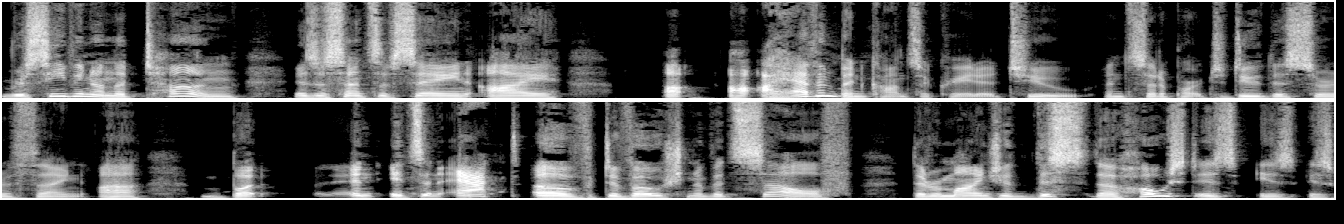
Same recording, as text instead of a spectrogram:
receiving on the tongue is a sense of saying, I. I haven't been consecrated to and set apart to do this sort of thing, uh, but and it's an act of devotion of itself that reminds you this the host is is is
